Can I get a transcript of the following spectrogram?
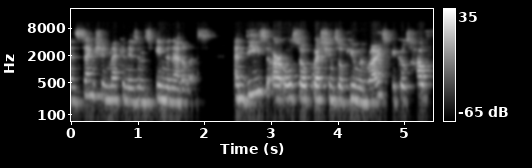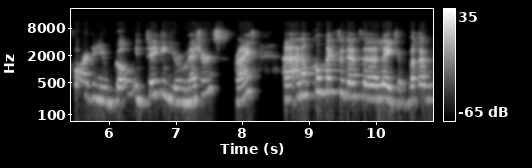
and sanction mechanisms in the Netherlands. And these are also questions of human rights because how far do you go in taking your measures, right? Uh, and I'll come back to that uh, later. But I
